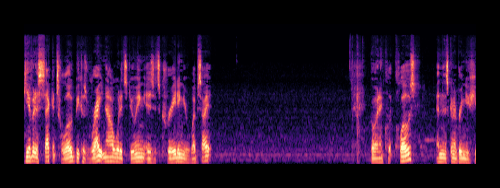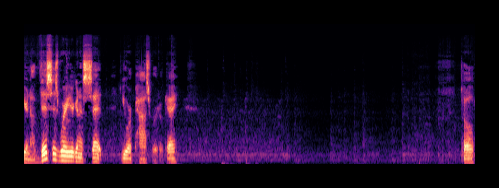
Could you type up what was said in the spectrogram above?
Give it a second to load because right now what it's doing is it's creating your website Go ahead and click close, and it's going to bring you here. Now, this is where you're going to set your password, okay? So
